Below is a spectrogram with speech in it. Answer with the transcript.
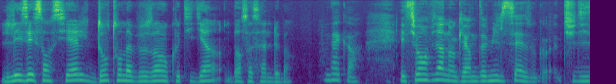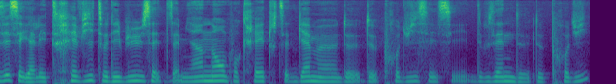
les essentiels dont on a besoin au quotidien dans sa salle de bain. D'accord. Et si on revient donc en 2016, tu disais c'est allé très vite au début, ça a mis un an pour créer toute cette gamme de, produits, ces, douzaines de, produits.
